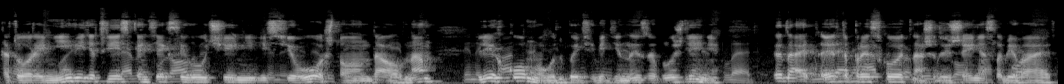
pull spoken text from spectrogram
которые не видят весь контекст его учений и всего, что он дал нам, легко могут быть введены в заблуждение. Когда это происходит, наше движение ослабевает.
